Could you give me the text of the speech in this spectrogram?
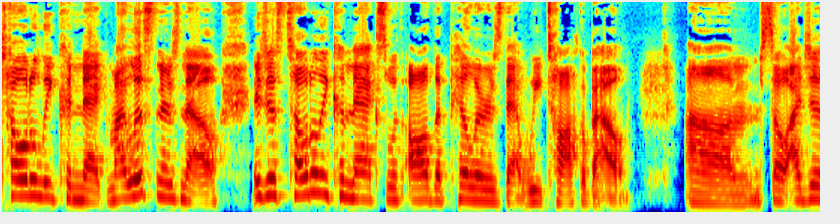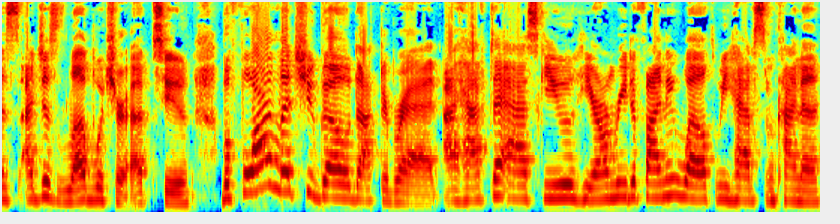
totally connect. My listeners know it just totally connects with all the pillars that we talk about. Um, so I just I just love what you're up to. Before I let you go, Dr. Brad, I have to ask you here on Redefining Wealth, we have some kind of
